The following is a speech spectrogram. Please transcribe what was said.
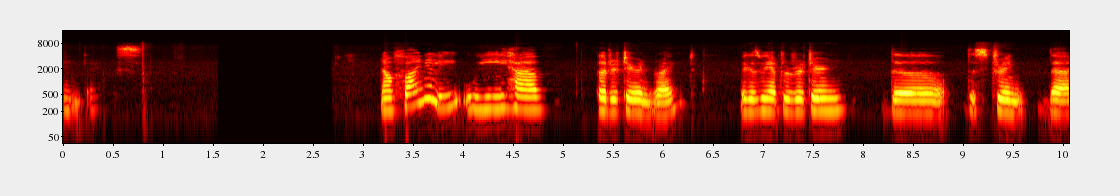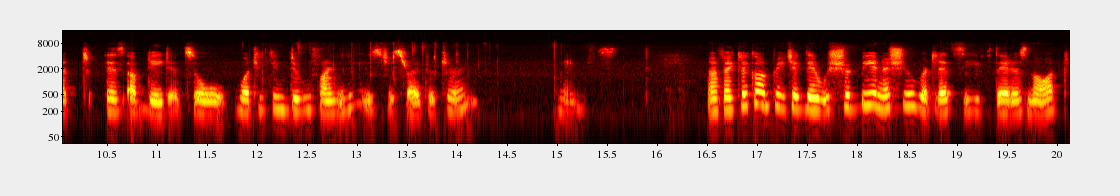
index now finally we have a return right? Because we have to return the the string that is updated. So what you can do finally is just write return names. Now if I click on pre-check there should be an issue but let's see if there is not.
